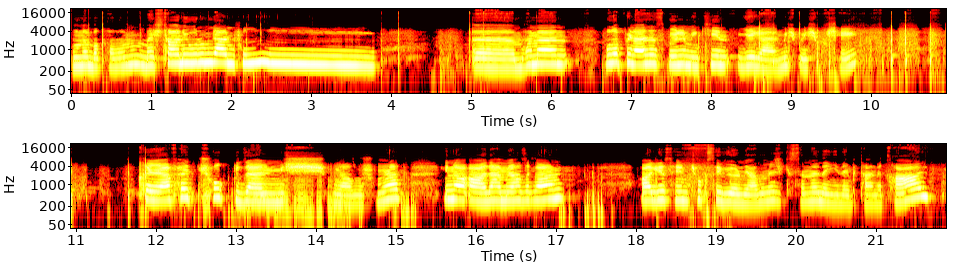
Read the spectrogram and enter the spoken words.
Buna bakalım. 5 tane yorum gelmiş. Ee, hemen bu da Prenses bölüm 2'ye gelmiş. 5 bir şey. Kıyafet çok güzelmiş yazmış Murat. Yine Adem yazgan. Aliye seni çok seviyorum yazmış. İkisine de yine bir tane kalp.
